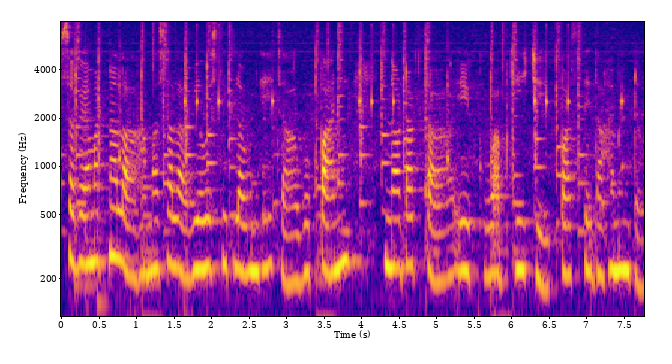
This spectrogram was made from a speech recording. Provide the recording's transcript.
सगळ्या मटणाला हा मसाला व्यवस्थित लावून घ्यायचा व पाणी न टाकता एक वाफ घ्यायची पाच ते दहा मिनटं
